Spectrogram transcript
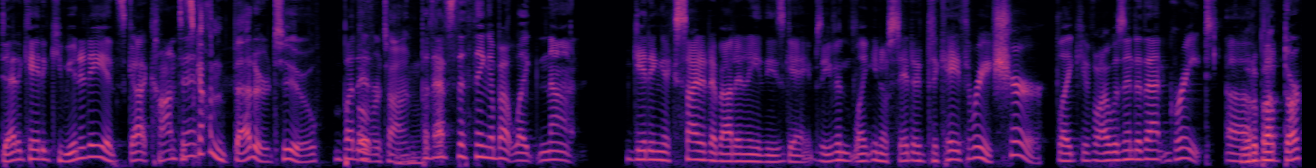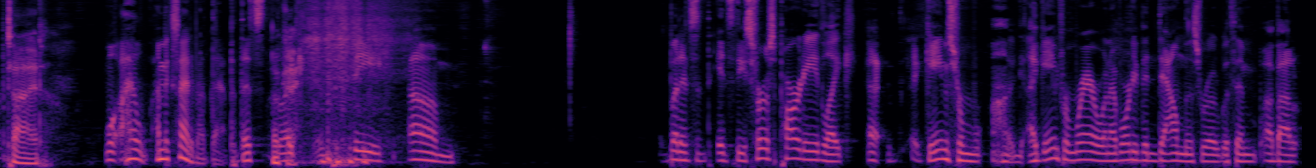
dedicated community it's got content It's gotten better too but it- over time. but that's the thing about like not getting excited about any of these games even like you know state of decay 3 sure like if i was into that great uh what about Dark Tide? well I, i'm excited about that but that's Okay. like the um but it's it's these first party like uh, uh, games from uh, a game from rare when i've already been down this road with them about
